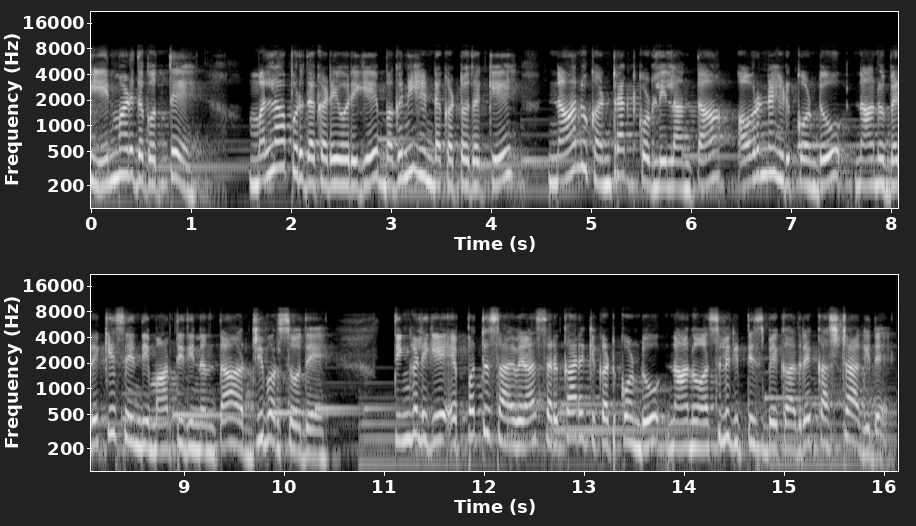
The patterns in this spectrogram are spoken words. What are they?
ಏನ್ ಮಾಡಿದ ಗೊತ್ತೇ? ಮಲ್ಲಾಪುರದ ಕಡೆಯವರಿಗೆ ಬಗನಿ ಹೆಂಡ ಕಟ್ಟೋದಕ್ಕೆ ನಾನು ಕಾಂಟ್ರಾಕ್ಟ್ ಕೊಡಲಿಲ್ಲ ಅಂತ ಅವ್ರನ್ನ ಹಿಡ್ಕೊಂಡು ನಾನು ಬೆರಕೆ ಸೇಂದಿ ಮಾರ್ತಿದ್ದೀನಂತ ಅರ್ಜಿ ಬರ್ಸೋದೆ. ತಿಂಗಳಿಗೆ ಎಪ್ಪತ್ತು ಸಾವಿರ ಸರ್ಕಾರಕ್ಕೆ ಕಟ್ಕೊಂಡು ನಾನು ಅಸಲು ಗಿಟ್ಟಿಸ್ಬೇಕಾದ್ರೆ ಕಷ್ಟ ಆಗಿದೆ.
